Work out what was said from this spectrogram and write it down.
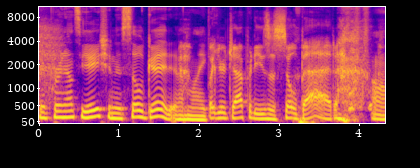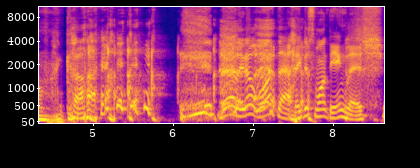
your pronunciation is so good, and I'm like, But your Japanese is so bad. oh my god. no, they don't want that. They just want the English.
